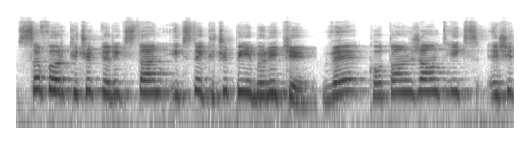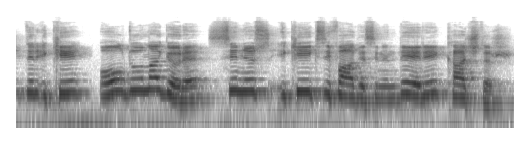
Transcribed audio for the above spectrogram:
0 küçüktür x'ten x de küçük pi bölü 2 ve kotanjant x eşittir 2 olduğuna göre sinüs 2x ifadesinin değeri kaçtır?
